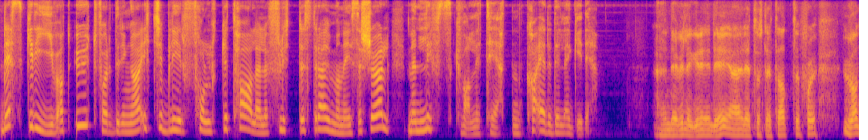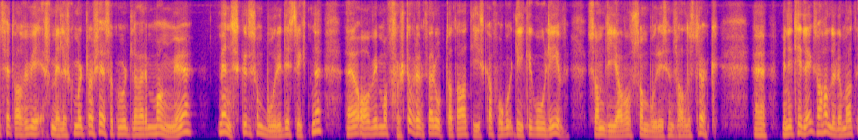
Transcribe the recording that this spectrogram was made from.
Det skriver at utfordringa ikke blir folketallet eller flyttestrømmene i seg sjøl, men livskvaliteten. Hva er det det legger i det? Det vi legger i det, er rett og slett at for, uansett hva som ellers kommer til å skje, så kommer det til å være mange mennesker som bor i distriktene. Eh, og vi må først og fremst være opptatt av at de skal få like gode liv som de av oss som bor i sentrale strøk. Eh, men i tillegg så handler det om at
